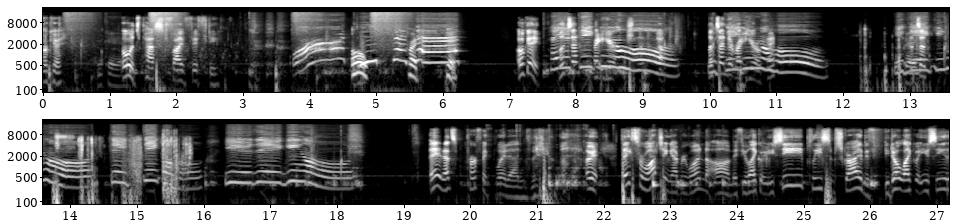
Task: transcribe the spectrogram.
Okay. Okay. Oh, it's past 550. What? Oh, Who said crud. that? Okay, Hey, let's end it right here. Yeah. Let's end it right here, okay? Hole. You're Okay. Let's end- digging a hole. Dig, dig a hole. You're digging a hole. Hey, that's a perfect way to end the video. okay, thanks for watching, everyone. Um, if you like what you see, please subscribe. If you don't like what you see,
